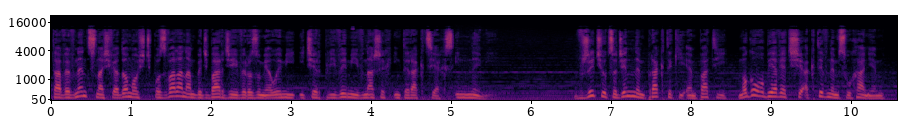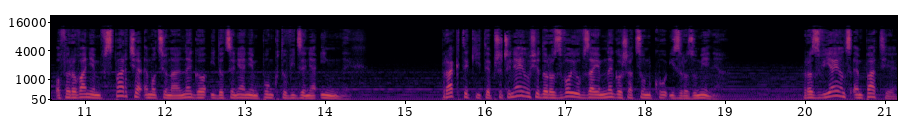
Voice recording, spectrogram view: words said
Ta wewnętrzna świadomość pozwala nam być bardziej wyrozumiałymi i cierpliwymi w naszych interakcjach z innymi. W życiu codziennym praktyki empatii mogą objawiać się aktywnym słuchaniem, oferowaniem wsparcia emocjonalnego i docenianiem punktu widzenia innych. Praktyki te przyczyniają się do rozwoju wzajemnego szacunku i zrozumienia. Rozwijając empatię,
